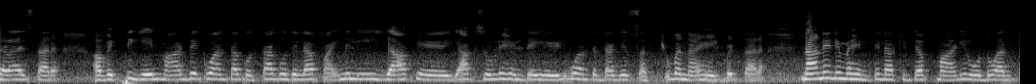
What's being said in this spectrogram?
ಚಳಾಯಿಸ್ತಾರೆ ಆ ವ್ಯಕ್ತಿಗೆ ಏನು ಮಾಡಬೇಕು ಅಂತ ಗೊತ್ತಾಗೋದಿಲ್ಲ. ಫೈನಲಿ ಯಾಕೆ ಯಾಕೆ ಸುಳ್ಳು ಹೇಳಿದೆ ಹೇಳುವ ಅಂತದ್ದಾಗೆ ಸತ್ಯವನ್ನು ಹೇಳಿಬಿಡ್ತಾರೆ. ನಾನೇ ನಿಮ್ಮ ಹೆಂಡತಿನ ಕಿಡ್ನಾಪ್ ಮಾಡಿರೋದು ಅಂತ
